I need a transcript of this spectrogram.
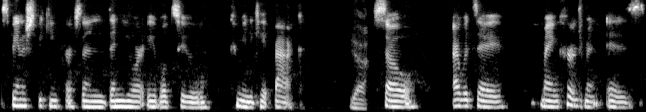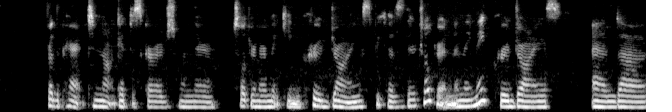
Spanish speaking person than you are able to communicate back. Yeah. So I would say my encouragement is for the parent to not get discouraged when their children are making crude drawings because they're children and they make crude drawings. And uh,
